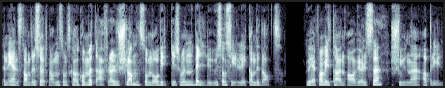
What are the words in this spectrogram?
Den eneste andre søknaden som skal ha kommet, er fra Russland, som nå virker som en veldig usannsynlig kandidat. Uefa vil ta en avgjørelse 7. april.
